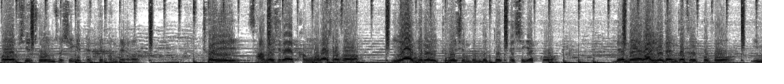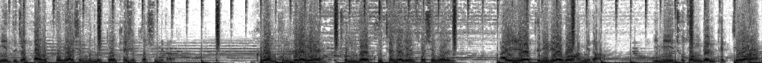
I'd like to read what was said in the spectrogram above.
더없이 좋은 소식이 될 듯한데요. 저희 사무실에 방문하셔서 이야기를 들으신 분들도 계시겠고 매매 완료된 것을 보고 이미 늦었다고 포기하신 분들도 계실 것입니다. 그런 분들에게 좀 더 구체적인 소식을 알려드리려고 합니다. 이미 조성된 택지와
